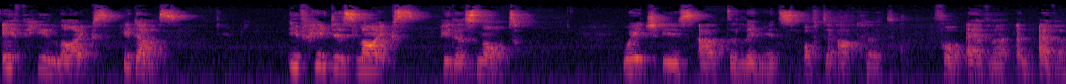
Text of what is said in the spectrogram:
if he likes, he does. If he dislikes, he does not, which is at the limits of the akhet forever and ever.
